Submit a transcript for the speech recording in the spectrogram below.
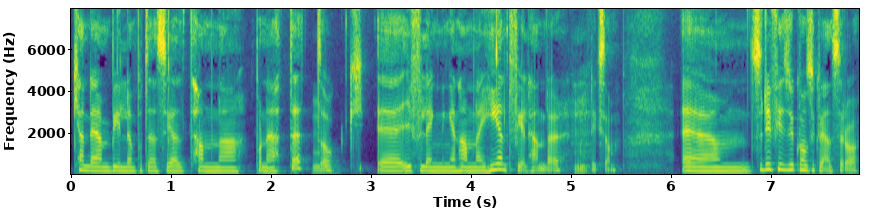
kan den bilden potentiellt hamna på nätet och eh, i förlängningen hamna i helt fel händer. Liksom. Ehm, så det finns ju konsekvenser då.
